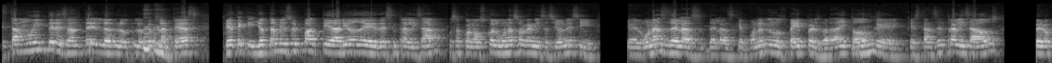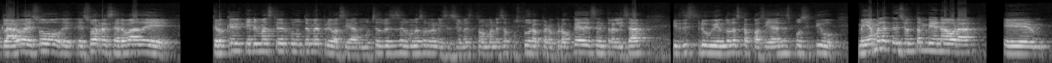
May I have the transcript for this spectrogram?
Está muy interesante lo, lo que planteas Fíjate que yo también soy partidario de descentralizar, o sea, conozco algunas organizaciones y, algunas de las, de las que ponen en los papers, ¿verdad? Y todo, que, que están centralizados, pero claro, eso, eso a reserva de, creo que tiene más que ver con un tema de privacidad. Muchas veces algunas organizaciones toman esa postura, pero creo que descentralizar, ir distribuyendo las capacidades es positivo. Me llama la atención también ahora eh,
